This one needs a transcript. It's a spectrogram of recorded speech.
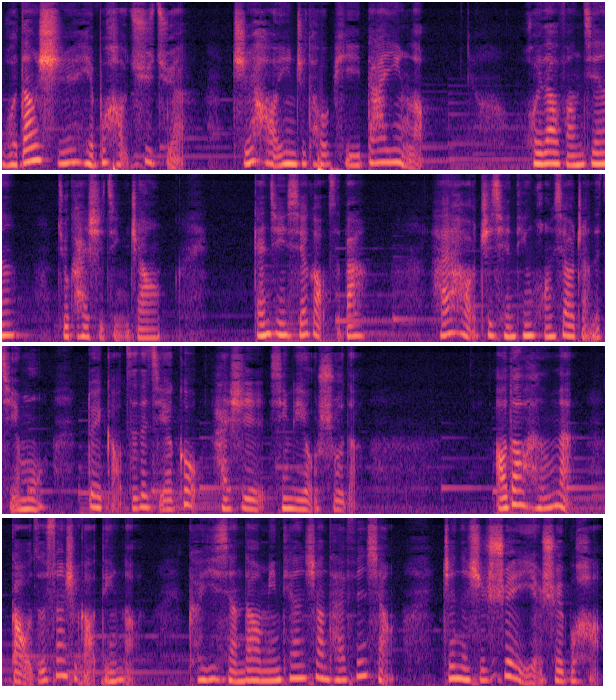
我当时也不好拒绝，只好硬着头皮答应了。回到房间就开始紧张，赶紧写稿子吧。还好之前听黄校长的节目，对稿子的结构还是心里有数的。熬到很晚，稿子算是搞定了。可一想到明天上台分享，真的是睡也睡不好。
